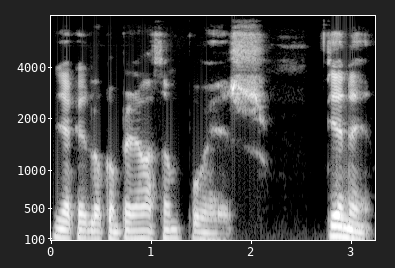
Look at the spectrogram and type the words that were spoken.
Ya que lo compré en Amazon, pues tiene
